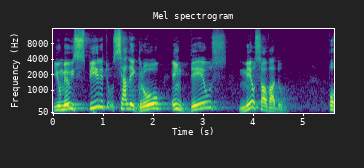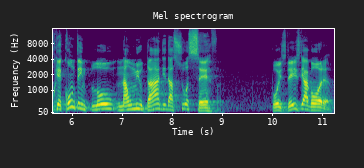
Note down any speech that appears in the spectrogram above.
e o meu espírito se alegrou em Deus, meu Salvador, porque contemplou na humildade da sua serva. Pois desde agora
